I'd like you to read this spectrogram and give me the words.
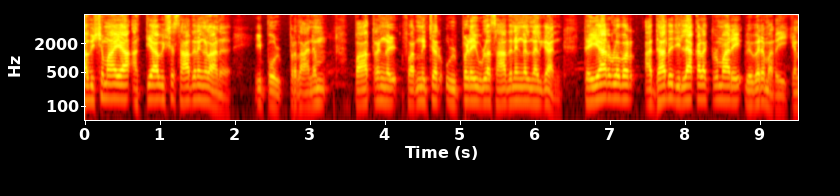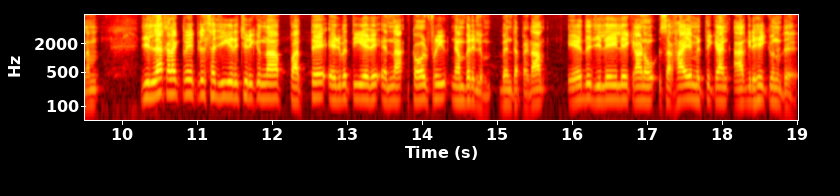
ആവശ്യമായ അത്യാവശ്യ സാധനങ്ങളാണ് ഇപ്പോൾ പ്രധാനം പാത്രങ്ങൾ ഫർണിച്ചർ ഉൾപ്പെടെയുള്ള സാധനങ്ങൾ നൽകാൻ തയ്യാറുള്ളവർ അതാത് ജില്ലാ കളക്ടർമാരെ വിവരമറിയിക്കണം. ജില്ലാ കളക്ടറേറ്റിൽ സജ്ജീകരിച്ചിരിക്കുന്ന പത്ത് എഴുപത്തിയേഴ് എന്ന ടോൾ ഫ്രീ നമ്പറിലും ബന്ധപ്പെടാം. ഏത് ജില്ലയിലേക്കാണോ സഹായം എത്തിക്കാൻ ആഗ്രഹിക്കുന്നത്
